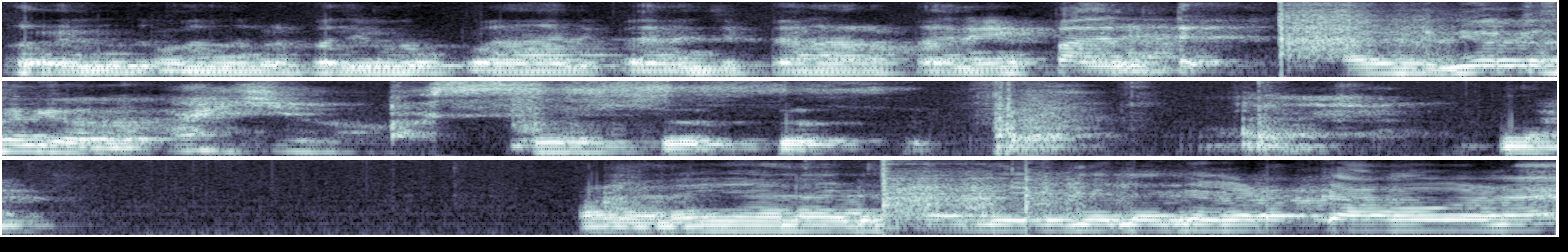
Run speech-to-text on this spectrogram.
പതിനൊന്ന് പന്ത്രണ്ട് പതിമൂന്ന് പതിനാല് പതിനഞ്ച് പതിനാറ് പതിനേഴ് പതിനെട്ട്. പതിനെട്ട്. നീ ഒറ്റ സംഖ്യ അയ്യോ അങ്ങനെ ഞാൻ അടുത്ത ഗെയിമിലേക്ക് കിടക്കാൻ പോകണേ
